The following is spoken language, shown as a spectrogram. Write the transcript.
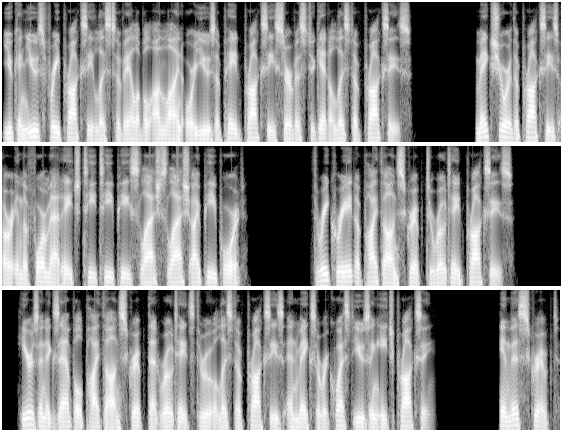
You can use free proxy lists available online or use a paid proxy service to get a list of proxies. Make sure the proxies are in the format HTTP IP port. 3. Create a Python script to rotate proxies. Here's an example Python script that rotates through a list of proxies and makes a request using each proxy. In this script,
